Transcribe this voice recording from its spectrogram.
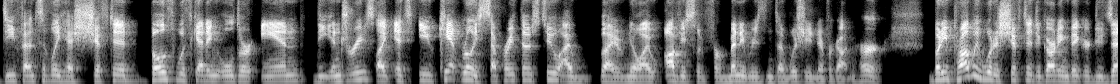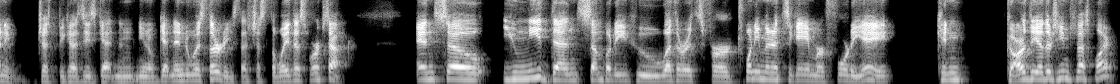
defensively has shifted, both with getting older and the injuries. Like it's you can't really separate those two. I I know I obviously for many reasons I wish he'd never gotten hurt, but he probably would have shifted to guarding bigger dudes anyway, just because he's getting you know getting into his 30s. That's just the way this works out. And so you need then somebody who, whether it's for 20 minutes a game or 48, can guard the other team's best player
